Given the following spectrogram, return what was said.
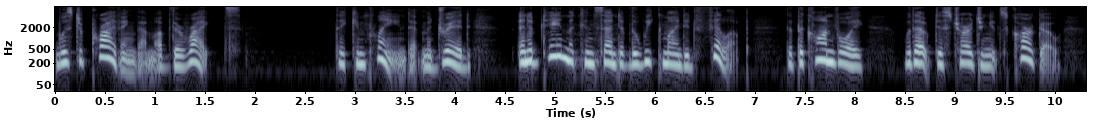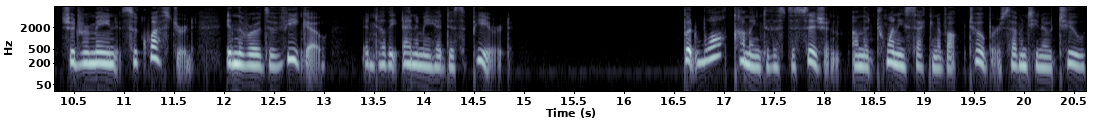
was depriving them of their rights. They complained at Madrid and obtained the consent of the weak minded Philip that the convoy, without discharging its cargo, should remain sequestered in the roads of Vigo until the enemy had disappeared. But while coming to this decision on the 22nd of October, 1702,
